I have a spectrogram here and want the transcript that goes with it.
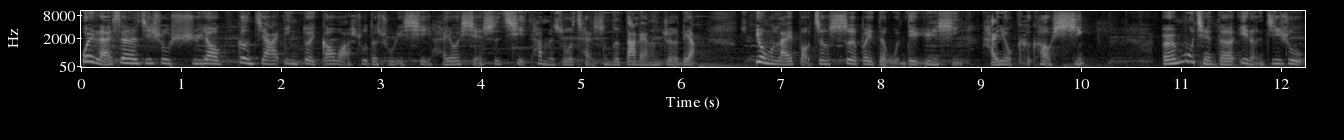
未来散热技术需要更加应对高瓦数的处理器还有显示器，它们所产生的大量热量，用来保证设备的稳定运行还有可靠性。而目前的液冷技术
